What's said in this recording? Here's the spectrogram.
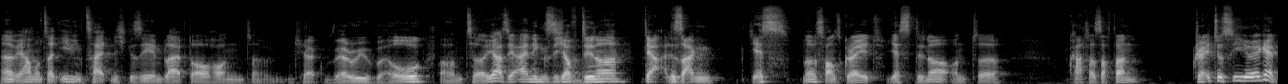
Ne, wir haben uns seit ewigen Zeit nicht gesehen, bleibt auch. Und äh, ja, very well. Und äh, ja, sie einigen sich auf Dinner. Ja, alle sagen, yes, ne, sounds great, yes, Dinner. Und äh, Carter sagt dann, great to see you again.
